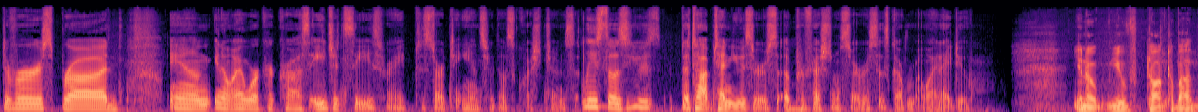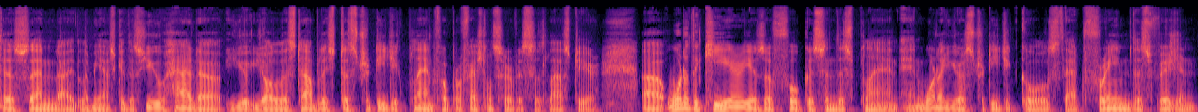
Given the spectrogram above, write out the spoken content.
diverse, broad, and you know I work across agencies right to start to answer those questions. At least those use the top 10 users of professional services government wide, I do. You know, you've talked about this, and uh, let me ask you this: You had a you, you all established a strategic plan for professional services last year. Uh, what are the key areas of focus in this plan, and what are your strategic goals that frame this vision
